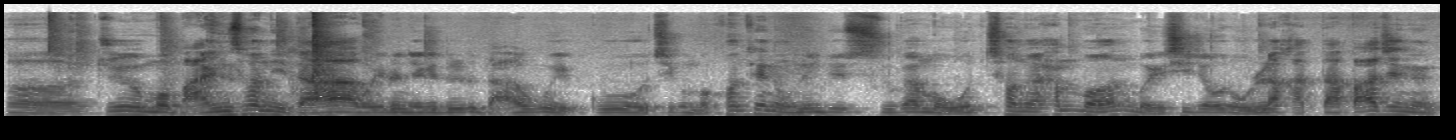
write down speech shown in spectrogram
어, 쭉 뭐 만선이다 뭐 이런 얘기들도 나오고 있고 지금 뭐 컨테이너 운임 지 수가 뭐 5천을 한번 뭐 일시적으로 올라갔다 빠지는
